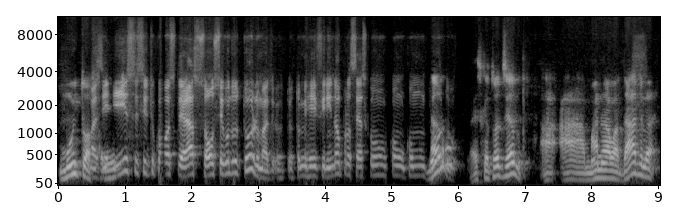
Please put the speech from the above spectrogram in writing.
muito à mas frente. isso se tu considerar só o segundo turno, mas eu estou me referindo ao processo como, como, como um não, todo. Não, é isso que eu estou dizendo. A, a Manuela Dávila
